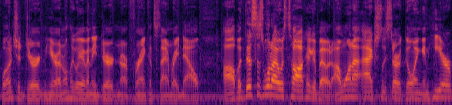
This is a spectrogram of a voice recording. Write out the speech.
bunch of dirt in here. I don't think we have any dirt in our Frankenstein right now. Uh, but this is what I was talking about. I want to actually start going in here.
